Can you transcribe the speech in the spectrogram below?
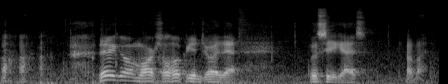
yeah. there you go, Marshall. Hope you enjoyed that. We'll see you guys. Bye-bye.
